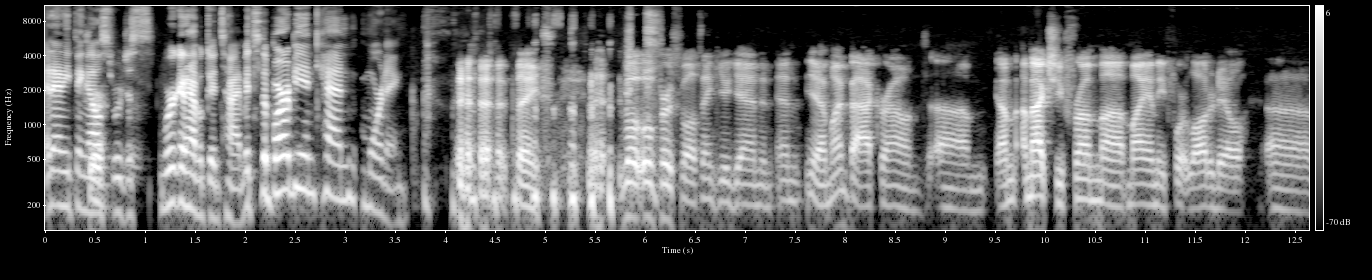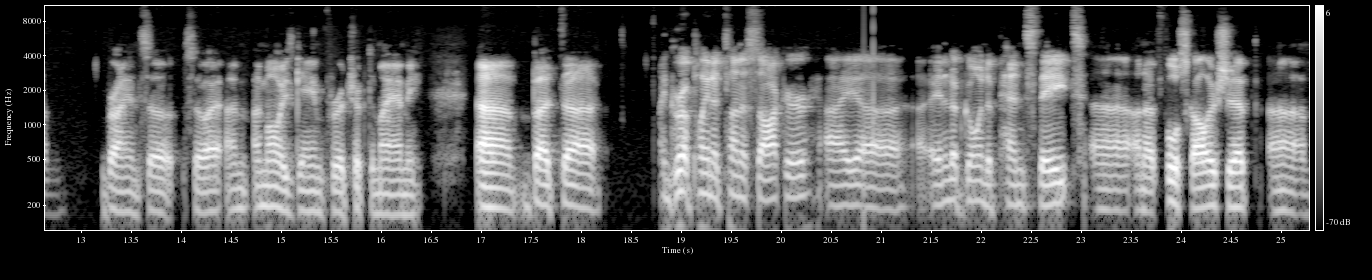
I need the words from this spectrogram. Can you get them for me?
and anything sure. else we're just we're gonna have a good time it's the barbie and ken morning Thanks. well, well, first of all, thank you again. And, and yeah, my background, um, I'm, I'm actually from uh, Miami, Fort Lauderdale, um, Brian. So, so I, I'm, I'm always game for a trip to Miami. Um, but uh, I grew up playing a ton of soccer. I, uh, I ended up going to Penn State uh, on a full scholarship, um,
